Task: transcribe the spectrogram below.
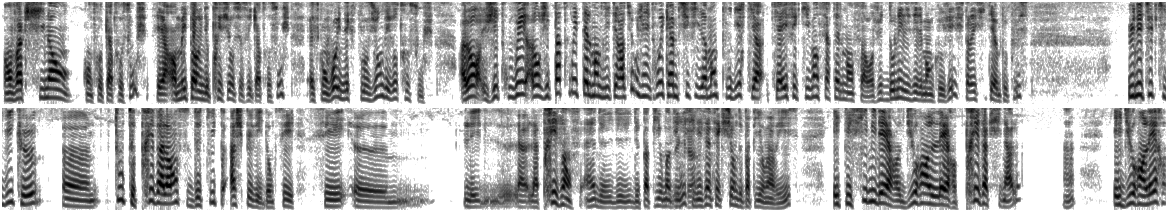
en vaccinant contre quatre souches, c'est-à-dire en mettant une pression sur ces quatre souches, est-ce qu'on voit une explosion des autres souches? Alors j'ai trouvé, alors j'ai pas trouvé tellement de littérature, mais j'en ai trouvé quand même suffisamment pour dire qu'il y, a effectivement certainement ça. Alors je vais te donner les éléments que j'ai, je t'en ai cité un peu plus. Une étude qui dit que euh, toute prévalence de type HPV, donc c'est euh, la, présence hein, de, de, papillomavirus et les infections de papillomavirus, était similaire durant l'ère pré-vaccinale hein, et durant l'ère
